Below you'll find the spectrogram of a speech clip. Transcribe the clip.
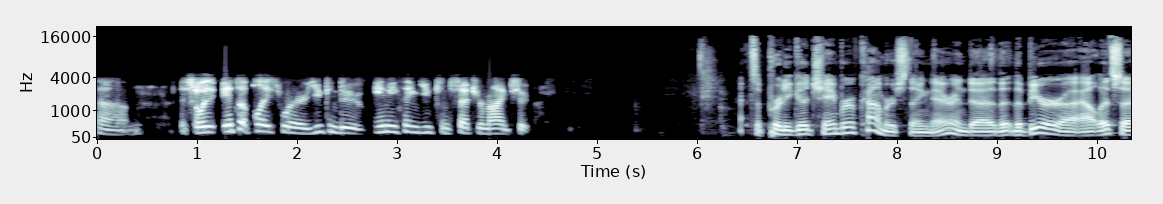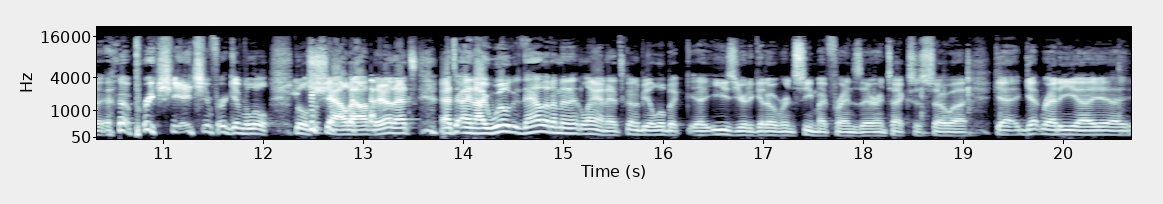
Um, so it, it's a place where you can do anything you can set your mind to. That's a pretty good chamber of commerce thing there, and uh, the the beer uh, outlets uh, appreciate you for giving a little little shout out there. That's that's, and I will now that I'm in Atlanta, it's going to be a little bit uh, easier to get over and see my friends there in Texas. So uh, get get ready. Uh,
